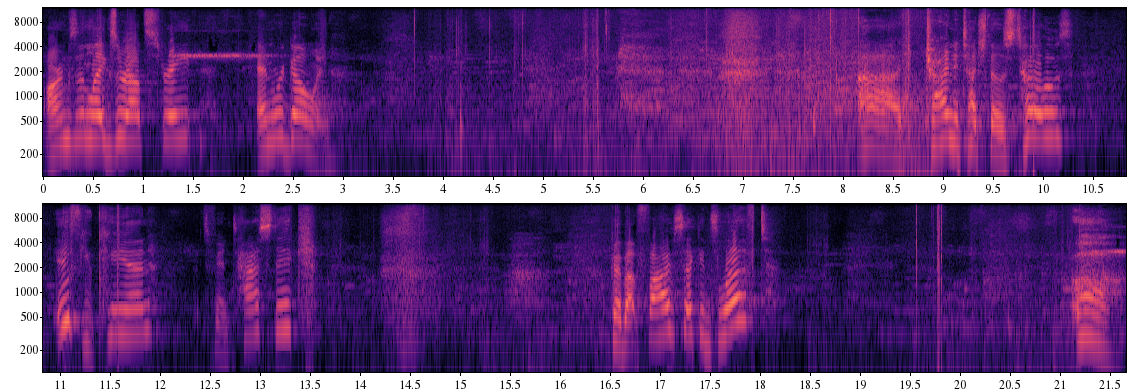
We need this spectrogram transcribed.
Arms and legs are out straight, and we're going. Ah, trying to touch those toes if you can. That's fantastic. Got about five seconds left. Oh.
